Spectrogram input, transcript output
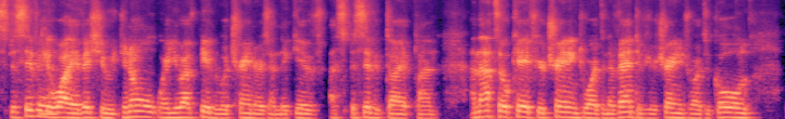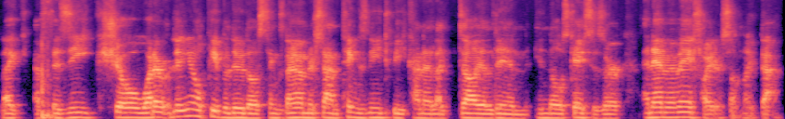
specifically yeah. why I've issued, you know, where you have people with trainers and they give a specific diet plan. And that's okay if you're training towards an event, if you're training towards a goal, like a physique show, whatever, you know, people do those things. And I understand things need to be kind of like dialed in in those cases or an MMA fight or something like that.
